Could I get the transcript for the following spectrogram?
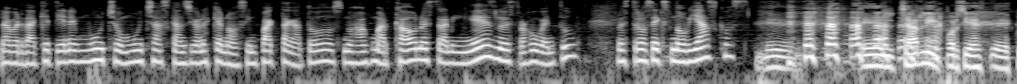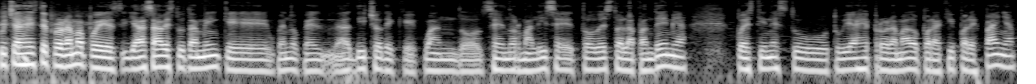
la verdad que tienen mucho, muchas canciones que nos impactan a todos, nos han marcado nuestra niñez, nuestra juventud, nuestros exnoviazgos. Eh, el Charlie, por si escuchas este programa, pues ya sabes tú también que, bueno, que has dicho de que cuando se normalice todo esto de la pandemia, pues tienes tu, tu, viaje programado por aquí, por España.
